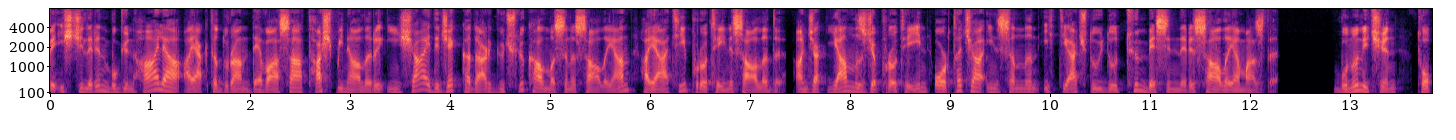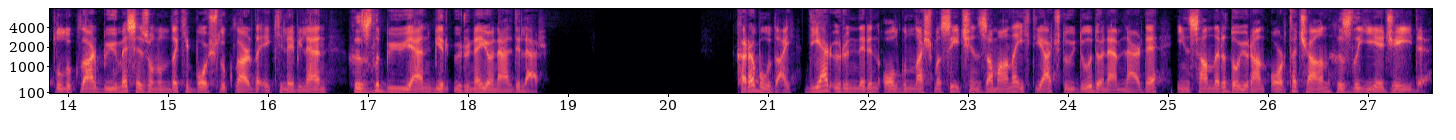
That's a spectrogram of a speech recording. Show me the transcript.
ve işçilerin bugün hala ayakta duran devasa taş binaları inşa edecek kadar güçlü kalmasını sağlayan hayati proteini sağladı. Ancak yalnızca protein, ortaçağ insanının ihtiyaç duyduğu tüm besinleri sağlayamazdı. Bunun için topluluklar büyüme sezonundaki boşluklarda ekilebilen, hızlı büyüyen bir ürüne yöneldiler. Kara buğday, diğer ürünlerin olgunlaşması için zamana ihtiyaç duyduğu dönemlerde insanları doyuran orta çağın hızlı yiyeceğiydi.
